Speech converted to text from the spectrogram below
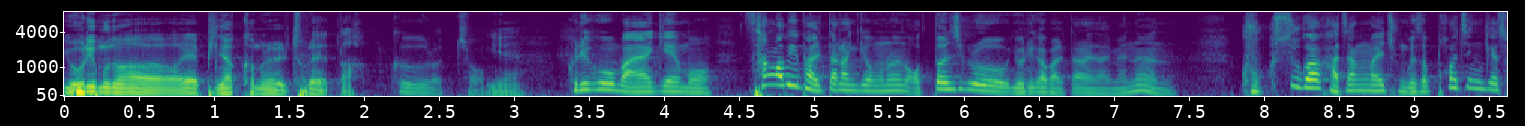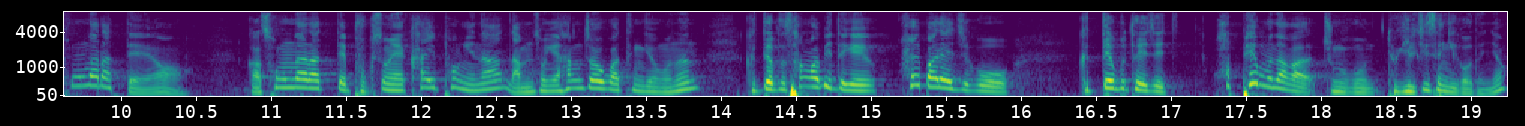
요리 문화의 빈약함을 초래했다. 그렇죠. 예. 그리고 만약에 뭐 상업이 발달한 경우는 어떤 식으로 요리가 발달하냐면은 국수가 가장 많이 중국에서 퍼진 게 송나라 때예요. 그러니까 송나라 때 북송의 카이펑이나 남송의 항저우 같은 경우는 그때부터 상업이 되게 활발해지고 그때부터 이제 화폐 문화가 중국은 되게 일찍 생기거든요.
